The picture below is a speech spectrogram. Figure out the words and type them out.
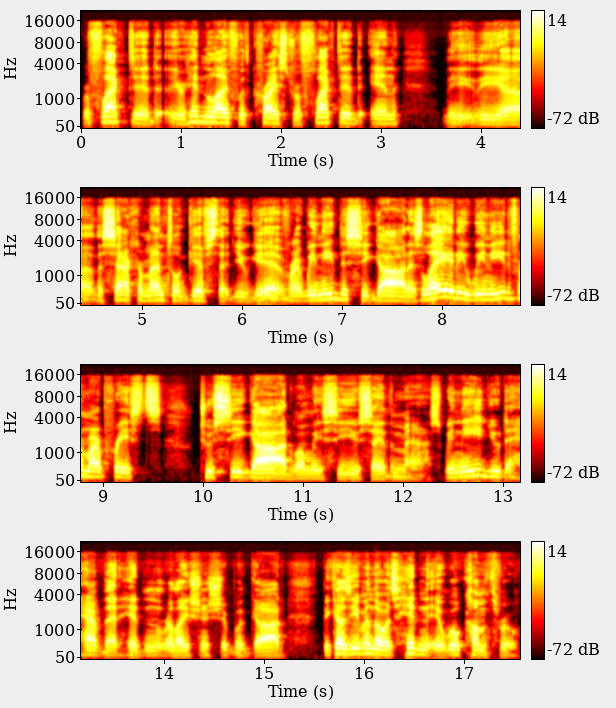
reflected, your hidden life with Christ reflected in the the uh, the sacramental gifts that you give. Right? We need to see God as laity. We need from our priests to see God when we see you say the Mass. We need you to have that hidden relationship with God because even though it's hidden, it will come through.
